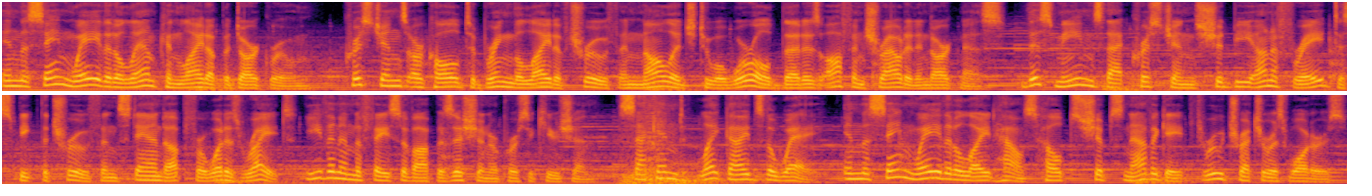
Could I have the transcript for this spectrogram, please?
In the same way that a lamp can light up a dark room, Christians are called to bring the light of truth and knowledge to a world that is often shrouded in darkness. This means that Christians should be unafraid to speak the truth and stand up for what is right, even in the face of opposition or persecution. Second, light guides the way. In the same way that a lighthouse helps ships navigate through treacherous waters,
